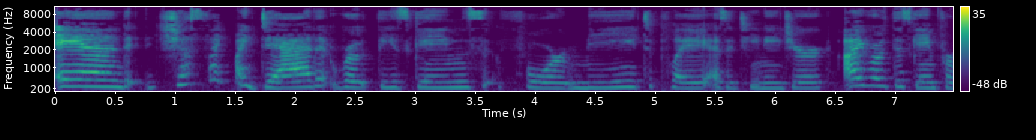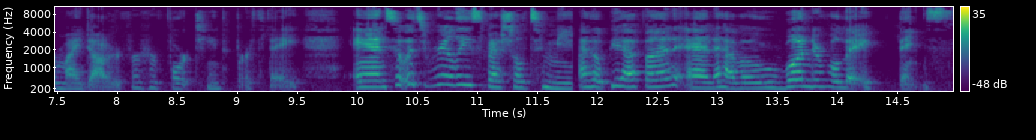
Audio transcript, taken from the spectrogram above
And just like my dad wrote these games for me to play as a teenager, I wrote this game for my daughter for her 14th birthday. And so it's really special to me. I hope you have fun and have a wonderful day. Thanks.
